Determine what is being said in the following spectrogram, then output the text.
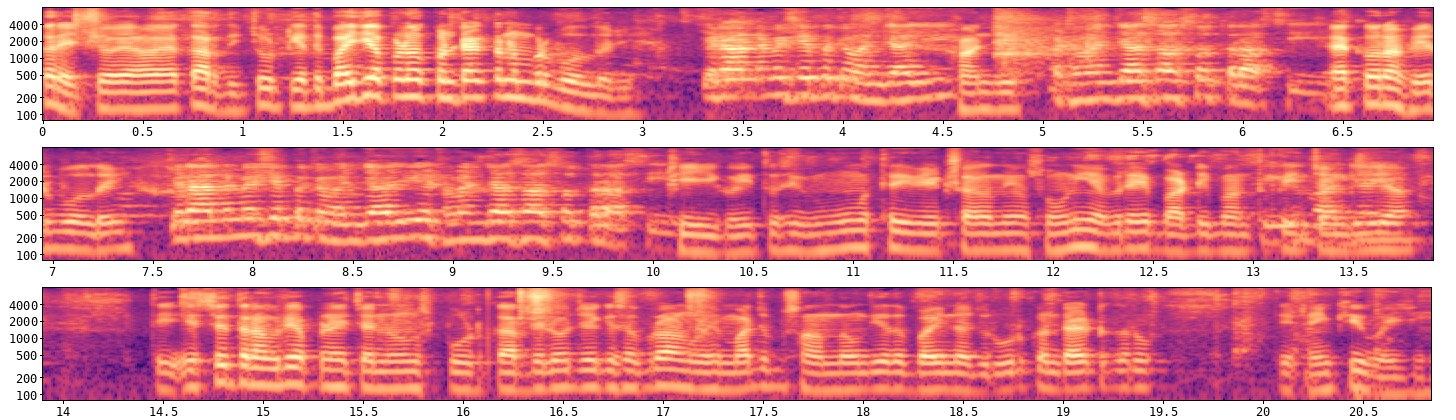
ਘਰੇ ਚੋਇਆ ਹੋਇਆ ਘਰ ਦੀ ਝੋਟੀ ਆ। ਤੇ ਬਾਈ ਜੀ ਆਪਣਾ ਕੰਟੈਕਟ ਨੰਬਰ ਬੋਲ ਦਿਓ ਜੀ। 94655 ਜੀ ਹਾਂਜੀ। 58783 ਇੱਕ ਵਾਰ ਫੇਰ ਬੋਲ ਦਿਓ ਜੀ। 94655 ਜੀ 58783 ਠੀਕ ਹੋ ਜੀ ਤੁਸੀਂ ਮੂੰਹ ਮੱਥੇ ਵੀ ਵੇਖ ਸਕਦੇ ਹੋ ਸੋਹਣੀ ਆ ਵੀਰੇ ਬਾਡੀ ਬੰਤ ਦੀ ਚੰਗੀ ਆ। ਤੇ ਇਸੇ ਤਰ੍ਹਾਂ ਵੀਰੇ ਆਪਣੇ ਚੈਨਲ ਨੂੰ ਸਪੋਰਟ ਕਰਦੇ ਰਹੋ। ਜੇ ਕਿਸੇ ਭਰਾ ਨੂੰ ਇਹ ਮੱਝ ਪਸੰਦ ਆਉਂਦੀ ਹੈ ਤਾਂ ਬਾਈ ਨਾਲ ਜਰੂਰ ਕੰਟੈਕਟ ਕਰੋ। ਤੇ ਥੈਂਕ ਯੂ ਬਾਈ ਜੀ।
